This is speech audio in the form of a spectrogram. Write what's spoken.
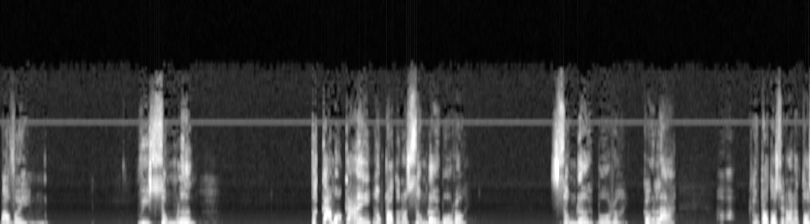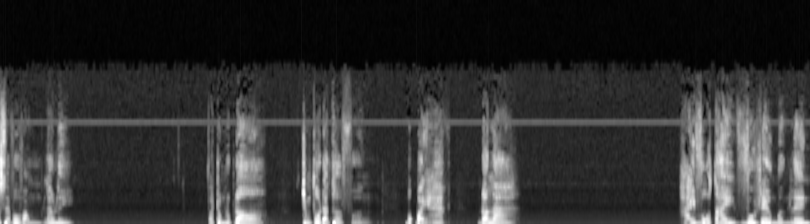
bao vây. Vì sống lớn, tất cả mọi cái học trò tụi nó xong đời bố rồi. Xong đời bố rồi. Có nghĩa là học trò tôi sẽ nói là tôi sẽ vô vòng lao lý. Và trong lúc đó, chúng tôi đã thờ phượng một bài hát, đó là Hãy vỗ tay, vui reo mừng lên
